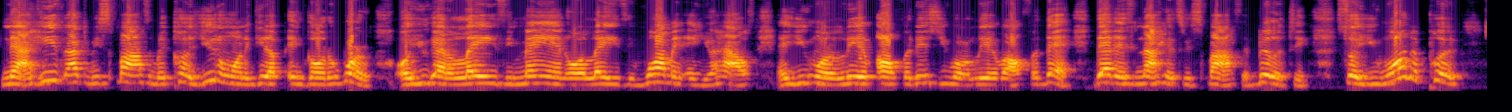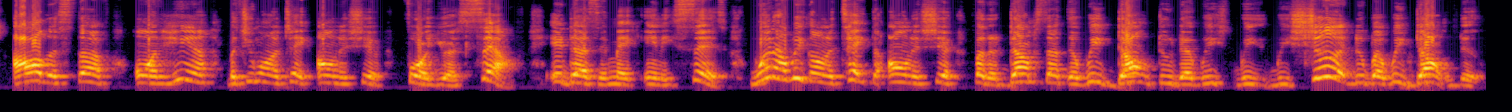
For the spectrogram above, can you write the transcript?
Now he's not responsible because you don't want to get up and go to work or you got a lazy man or a lazy woman in your house and you want to live off of this, you want to live off of that. That is not his responsibility. So you want to put all the stuff on him, but you want to take ownership for yourself. It doesn't make any sense. When are we going to take the ownership for the dumb stuff that we don't do that we we, we should do, but we don't do.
